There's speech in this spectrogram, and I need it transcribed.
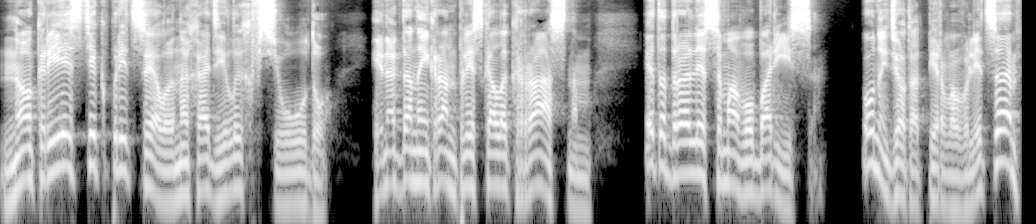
но крестик прицела находил их всюду. Иногда на экран плескало красным — это драли самого Бориса. Он идет от первого лица,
